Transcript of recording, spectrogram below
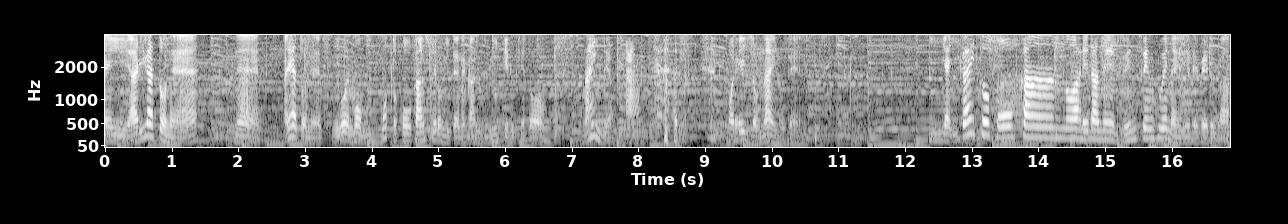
いありがとうねねえありがとうねすごいもうもっと交換してろみたいな感じで見てるけどないんだよなこれ以上ないのでいや意外と交換のあれだね全然増えないねレベルが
